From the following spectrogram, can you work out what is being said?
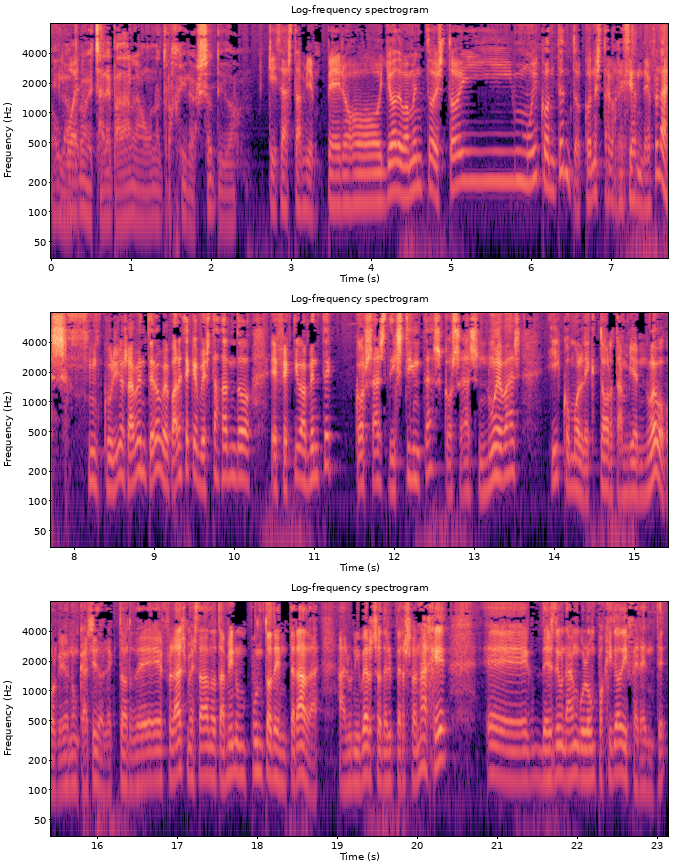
Y lo aprovecharé para darle algún otro giro exótico quizás también. Pero yo de momento estoy muy contento con esta colección de Flash. Curiosamente, ¿no? Me parece que me está dando efectivamente cosas distintas, cosas nuevas y como lector también nuevo, porque yo nunca he sido lector de Flash, me está dando también un punto de entrada al universo del personaje eh, desde un ángulo un poquito diferente.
